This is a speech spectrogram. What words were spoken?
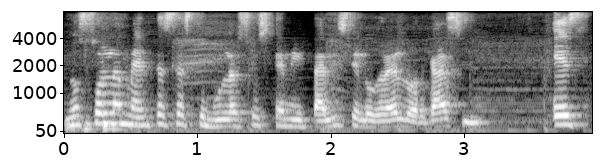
no solamente es estimular sus genitales y lograr el orgasmo, es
